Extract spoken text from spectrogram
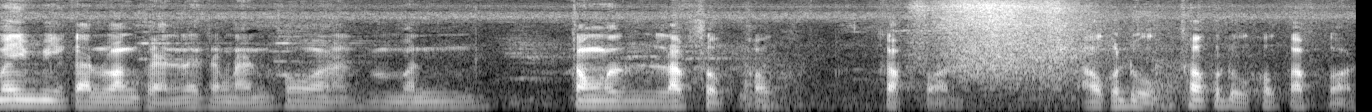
ไม่มีการวางแผนอะไรทั้งนั้น เพราะว่ามันต้องรับศพเขากลับก่อน เอากระดูกเท่ากระดูกเขากลับก่อน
